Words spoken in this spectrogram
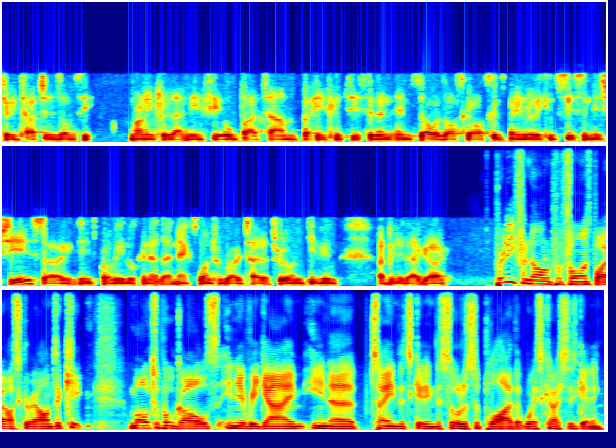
two touches, obviously running through that midfield, but um, but he's consistent, and, and so is Oscar. Oscar's been really consistent this year, so he's probably looking at that next one to rotate it through and give him a bit of that go pretty phenomenal performance by Oscar Allen to kick multiple goals in every game in a team that's getting the sort of supply that West Coast is getting.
